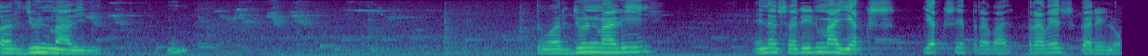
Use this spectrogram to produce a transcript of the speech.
અર્જુન માળીની? તો અર્જુન માળી એના શરીરમાં યક્ષ, યક્ષે પ્રવા, પ્રવેશ કરેલો.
